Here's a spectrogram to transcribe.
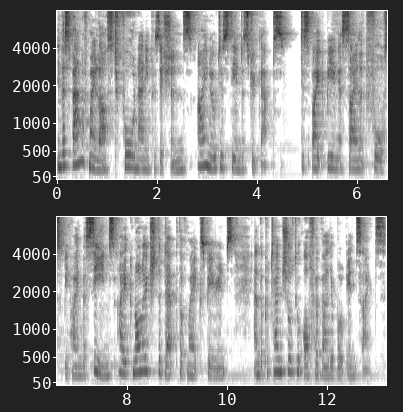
In the span of my last four nanny positions, I noticed the industry gaps. Despite being a silent force behind the scenes, I acknowledged the depth of my experience and the potential to offer valuable insights.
